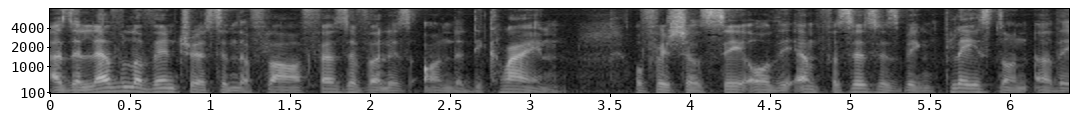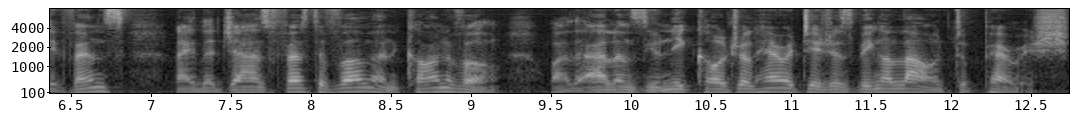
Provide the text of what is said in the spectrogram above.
as the level of interest in the Flower Festival is on the decline. Officials say all the emphasis is being placed on other events like the Jazz Festival and Carnival, while the island's unique cultural heritage is being allowed to perish.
